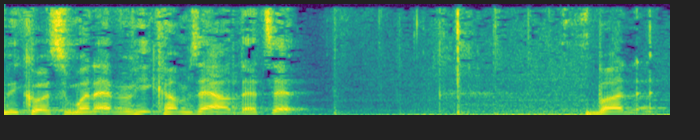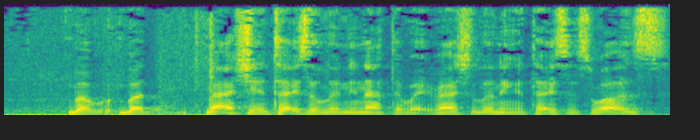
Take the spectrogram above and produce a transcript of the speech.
because whenever he comes out, that's it. But but but Rashi and Taisa learning not the way. Rashi learning and Taisa was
